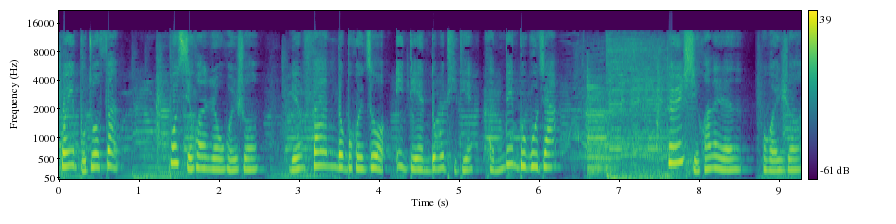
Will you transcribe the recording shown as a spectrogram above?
关于不做饭，不喜欢的人我会说：“连饭都不会做，一点都不体贴，肯定不顾家。”对于喜欢的人，我会说：“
